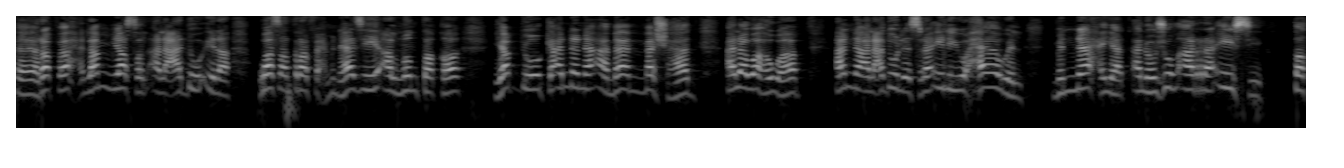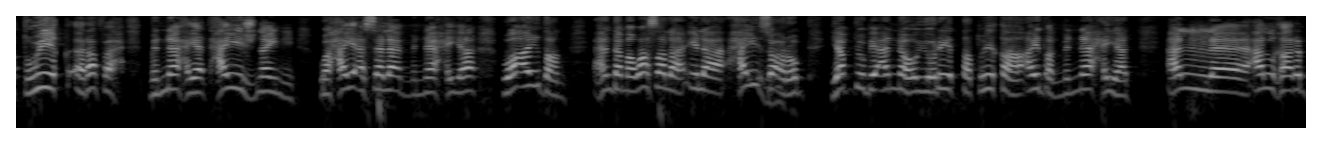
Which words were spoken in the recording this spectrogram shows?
آه، رفح. لم يصل العدو إلى وسط رفح من هذه المنطقة. يبدو كأننا أمام مشهد ألا وهو أن العدو الإسرائيلي يحاول من ناحية الهجوم الرئيسي تطويق رفح من ناحية حي جنيني وحي السلام من ناحية وأيضا عندما وصل إلى حي زعرب يبدو بأنه يريد تطويقها أيضا من ناحية الغرب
